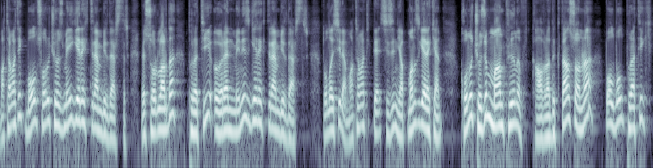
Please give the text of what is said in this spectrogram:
matematik bol soru çözmeyi gerektiren bir derstir ve sorularda pratiği öğrenmeniz gerektiren bir derstir. Dolayısıyla matematikte sizin yapmanız gereken konu çözüm mantığını kavradıktan sonra bol bol pratik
